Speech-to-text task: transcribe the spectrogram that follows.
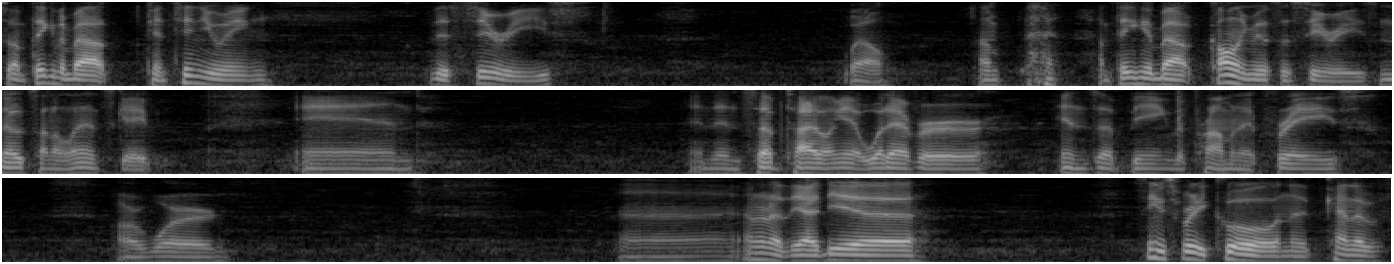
So I'm thinking about continuing this series. Well, I'm I'm thinking about calling this a series, Notes on a Landscape, and and then subtitling it whatever ends up being the prominent phrase or word. Uh, I don't know. The idea seems pretty cool, and it kind of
